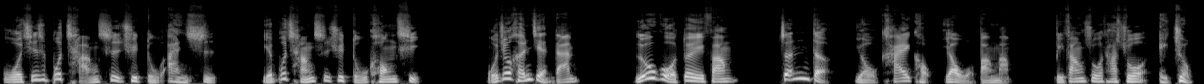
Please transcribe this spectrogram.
我其实不尝试去读暗示。也不尝试去读空气，我就很简单。如果对方真的有开口要我帮忙，比方说他说：“哎舅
